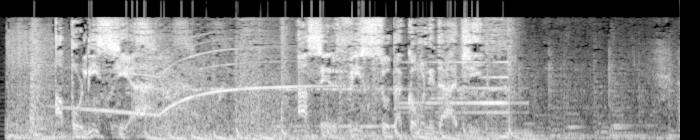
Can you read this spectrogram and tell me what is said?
A polícia. A serviço da comunidade.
